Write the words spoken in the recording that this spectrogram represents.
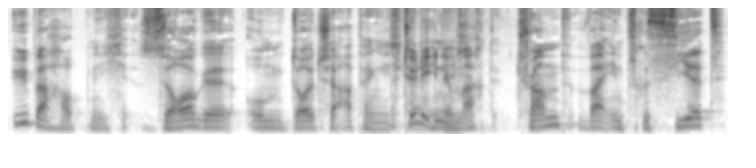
überhaupt nicht Sorge um deutsche Abhängigkeit Natürlich gemacht. Nicht. Trump war interessiert,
